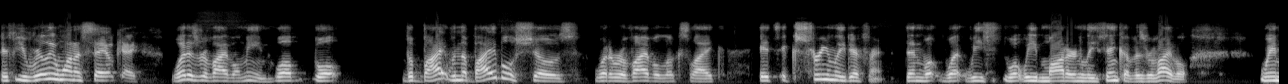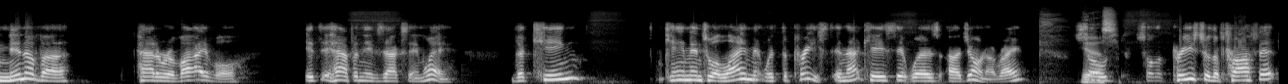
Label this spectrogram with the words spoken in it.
if you really want to say, okay, what does revival mean? Well, well, the Bi- when the Bible shows what a revival looks like, it's extremely different than what, what we what we modernly think of as revival. When Nineveh had a revival, it, it happened the exact same way. The king came into alignment with the priest. In that case, it was uh, Jonah, right? So, Yes. so the priest or the prophet.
